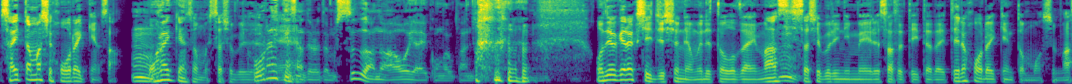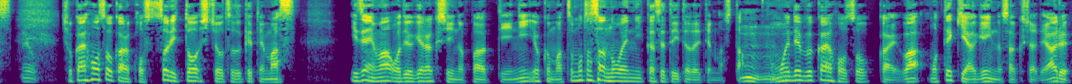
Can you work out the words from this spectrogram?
埼玉市蓬莱県さん。蓬莱県さんも久しぶりだよね。蓬莱県さんって言われたらすぐあの青いアイコンが浮かんじゃう。オーディオギャラクシー10周年おめでとうございます。うん、久しぶりにメールさせていただいている蓬莱県と申します。初回放送からこっそりと視聴を続けてます。以前はオーディオギャラクシーのパーティーによく松本さんの応援に行かせていただいてました。思い出深い放送会は、モテキアゲインの作者である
